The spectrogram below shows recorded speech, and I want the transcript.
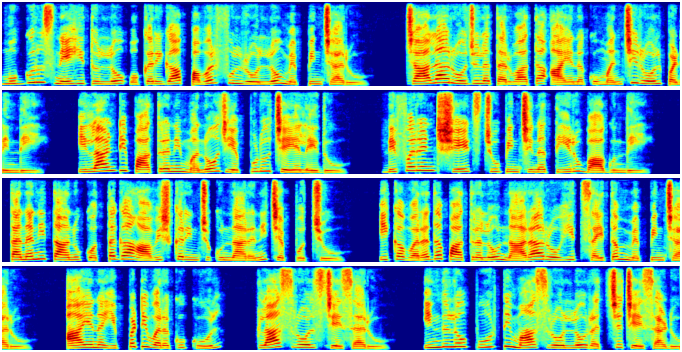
ముగ్గురు స్నేహితుల్లో ఒకరిగా పవర్ఫుల్ రోల్లో మెప్పించారు. చాలా రోజుల తర్వాత ఆయనకు మంచి రోల్ పడింది. ఇలాంటి పాత్రని మనోజ్ ఎప్పుడూ చేయలేదు. డిఫరెంట్ షేడ్స్ చూపించిన తీరు బాగుంది. తనని తాను కొత్తగా ఆవిష్కరించుకున్నారని చెప్పొచ్చు. ఇక వరద పాత్రలో నారా రోహిత్ సైతం మెప్పించారు. ఆయన ఇప్పటి వరకు కూల్ క్లాస్ రోల్స్ చేశారు. ఇందులో పూర్తి మాస్ రోల్లో రచ్చ చేశాడు.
